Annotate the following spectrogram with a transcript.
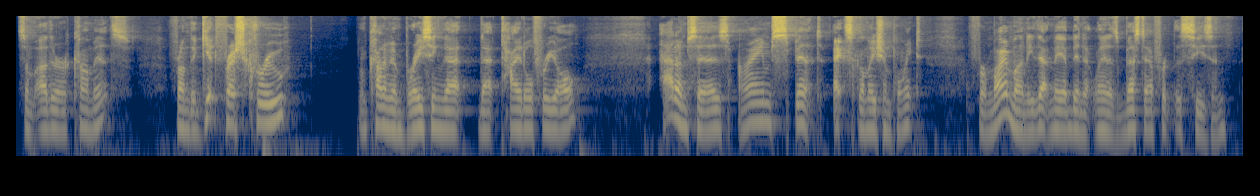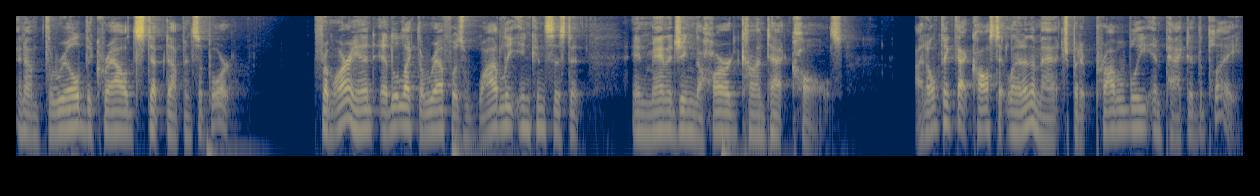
some other comments from the Get Fresh crew. I'm kind of embracing that that title for y'all. Adam says, "I'm spent!" Exclamation point. For my money, that may have been Atlanta's best effort this season, and I'm thrilled the crowd stepped up in support. From our end, it looked like the ref was wildly inconsistent in managing the hard contact calls. I don't think that cost Atlanta the match, but it probably impacted the play.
